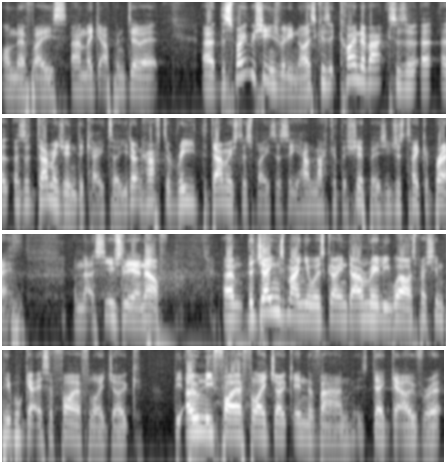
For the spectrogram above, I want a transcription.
on their face, and they get up and do it. Uh, the smoke machine is really nice because it kind of acts as a, a, as a damage indicator. You don't have to read the damage display to see how knackered the ship is. You just take a breath, and that's usually enough. Um, the Jane's manual is going down really well, especially when people get it's a Firefly joke. The only Firefly joke in the van is dead. Get over it.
